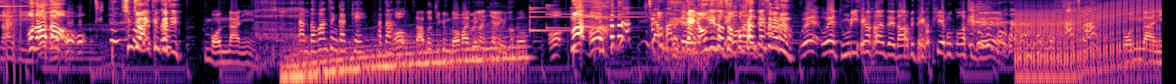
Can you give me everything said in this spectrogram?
나니. 어 나왔다! 어, 어, 심지어 아이템까지! 못 나니 난 너만 생각해. 가자. 어 나도 지금 너만 생각하고 있냐, 이거? 있어 어? 야야 여기서 저 폭탄 뺏으면은 왜, 왜 둘이 생각하는데 나 내가 피해 볼 것 같은데. 못 나니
